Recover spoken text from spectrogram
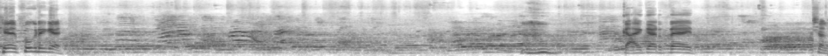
खेळ फुगडी खेळ. काय करतायत? चल.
